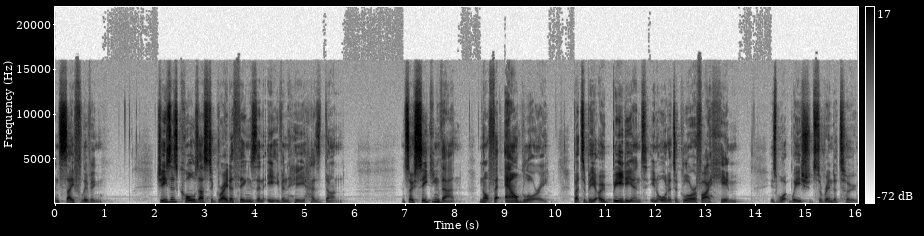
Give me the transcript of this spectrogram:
and safe living? Jesus calls us to greater things than even he has done. And so, seeking that, not for our glory, but to be obedient in order to glorify him, is what we should surrender to.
